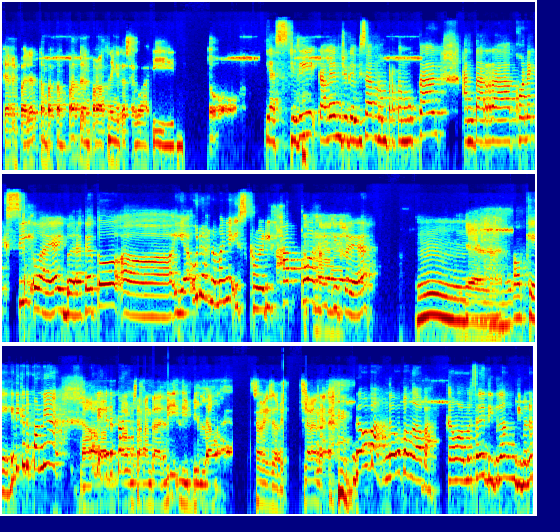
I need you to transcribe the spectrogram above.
daripada tempat-tempat dan peralatan yang kita sewain. Tuh. Yes, jadi kalian juga bisa mempertemukan antara koneksi lah ya, ibaratnya tuh uh, ya udah namanya is creative hub lah nah. gitu ya. Hmm. Yeah. Oke, okay. jadi ke depannya, nah, oke okay, ke depan. Kalau misalkan tadi dibilang, sorry sorry, silakan nggak? Gak apa-apa, gak apa-apa, gak apa. Kalau masalahnya dibilang gimana?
